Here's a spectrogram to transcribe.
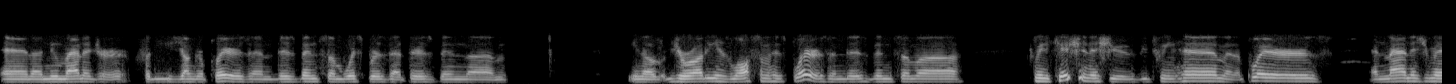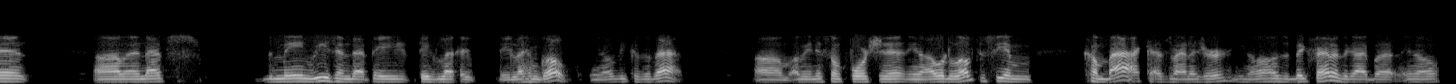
and a new manager for these younger players. And there's been some whispers that there's been, um, you know, Girardi has lost some of his players, and there's been some uh, communication issues between him and the players and management, um, and that's the main reason that they they let they let him go. You know, because of that. Um, I mean, it's unfortunate. You know, I would love to see him come back as manager. You know, I was a big fan of the guy, but you know,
